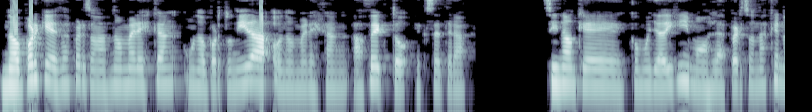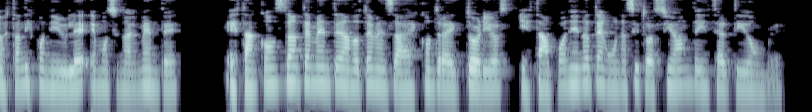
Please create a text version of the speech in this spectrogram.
No porque esas personas no merezcan una oportunidad o no merezcan afecto, etc., sino que, como ya dijimos, las personas que no están disponibles emocionalmente están constantemente dándote mensajes contradictorios y están poniéndote en una situación de incertidumbre.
